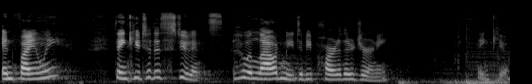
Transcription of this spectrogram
And finally, thank you to the students who allowed me to be part of their journey. Thank you.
